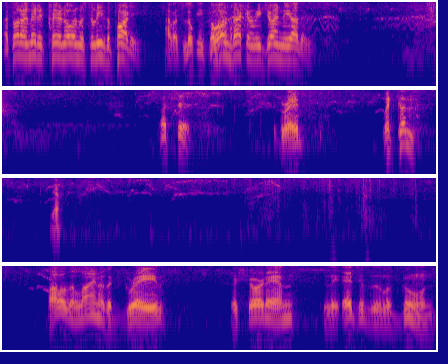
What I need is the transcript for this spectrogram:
I thought I made it clear no one was to leave the party. I was looking for. Go on back and rejoin the others. What's this? The grave? Whitcomb? Yeah. Follow the line of the grave, the short end, to the edge of the lagoon.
